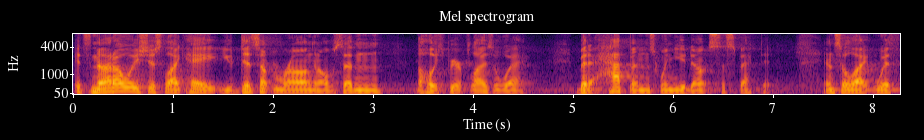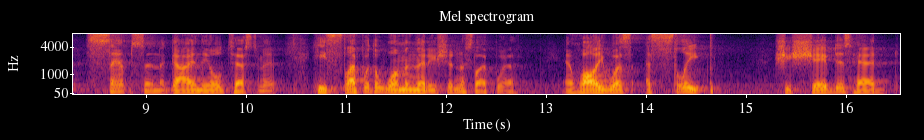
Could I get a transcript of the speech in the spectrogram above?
It's not always just like, hey, you did something wrong and all of a sudden the Holy Spirit flies away. But it happens when you don't suspect it. And so, like with Samson, a guy in the Old Testament, he slept with a woman that he shouldn't have slept with. And while he was asleep, she shaved his head,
